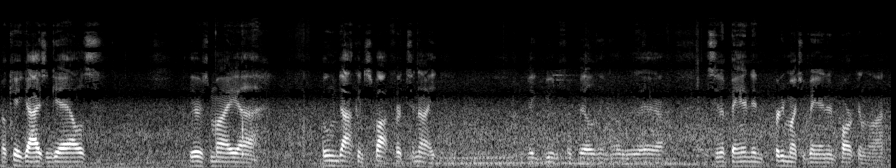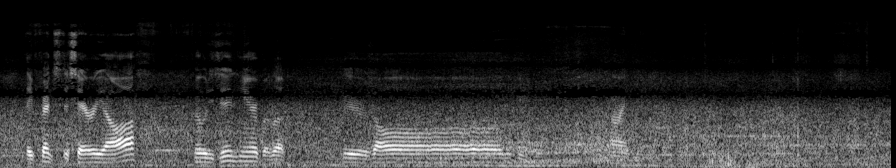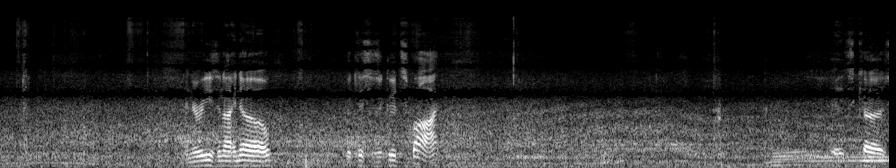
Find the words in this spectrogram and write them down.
Okay, guys and gals, here's my uh, boondocking spot for tonight. Big, beautiful building over there. It's an abandoned, pretty much abandoned parking lot. They fenced this area off. Nobody's in here, but look, here's all the people. All right. And the reason I know that this is a good spot is because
